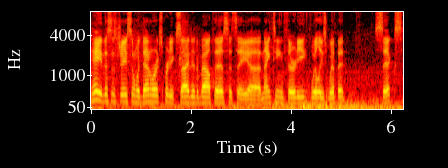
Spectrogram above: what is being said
Hey, this is Jason with Denwerks. Pretty excited about this. It's a uh, 1930 Willys Whippet 6.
